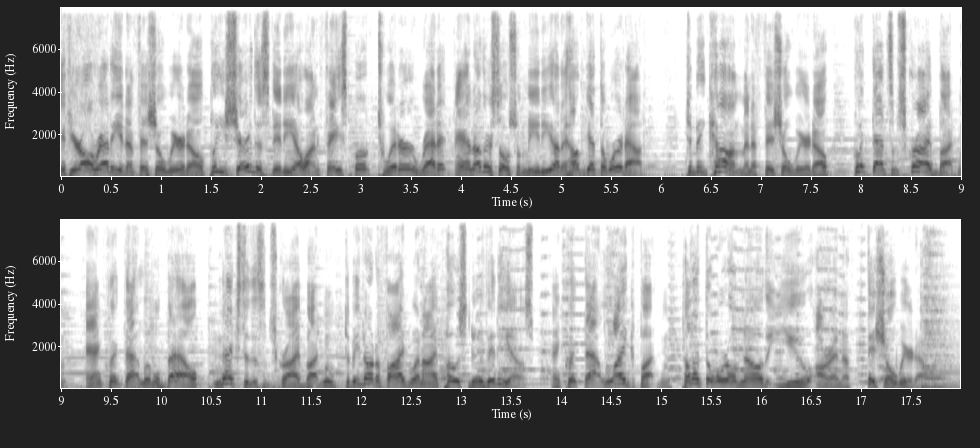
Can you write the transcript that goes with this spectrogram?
If you're already an official weirdo, please share this video on Facebook, Twitter, Reddit, and other social media to help get the word out. To become an official weirdo, click that subscribe button and click that little bell next to the subscribe button to be notified when I post new videos, and click that like button to let the world know that you are an official weirdo.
